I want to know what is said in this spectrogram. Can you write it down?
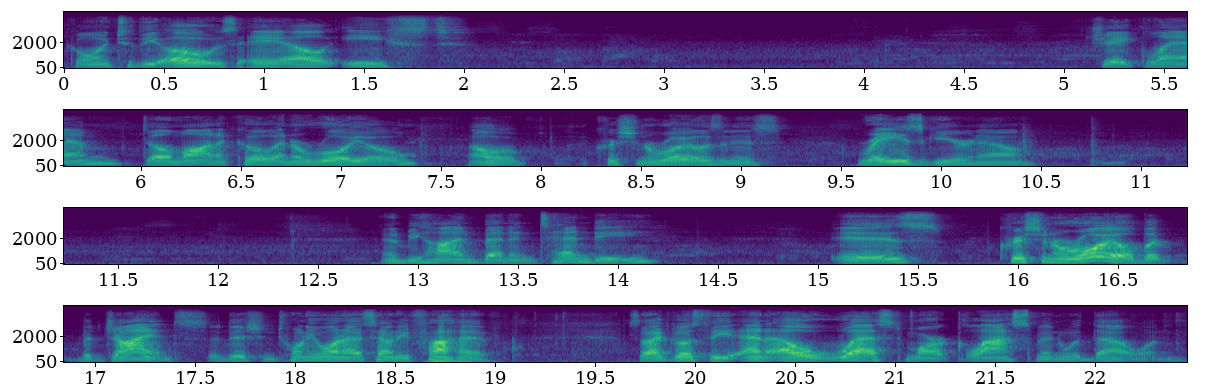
going to the O's, AL East. Jake Lamb, Delmonico, and Arroyo. Oh, Christian Arroyo is in his Rays gear now. And behind Ben Benintendi is Christian Arroyo, but but Giants edition, 21 out of 75. So that goes to the NL West, Mark Glassman with that one.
